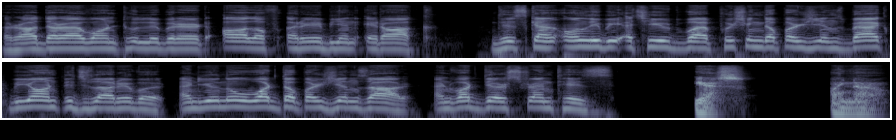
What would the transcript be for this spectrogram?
Rather, I want to liberate all of Arabian Iraq. This can only be achieved by pushing the Persians back beyond Dijla River, and you know what the Persians are and what their strength is. Yes, I know.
